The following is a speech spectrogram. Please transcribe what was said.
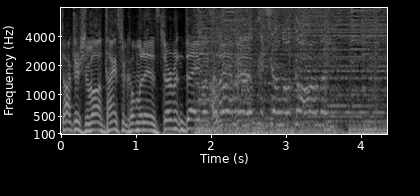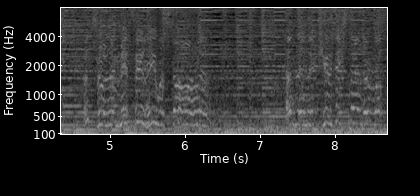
Dr. Siobhan, thanks for coming in. It's Dermot and Dave on Hello, Today we look at young O'Gorman. And through the midfield he was storming. And then the Cusack stand a rough.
